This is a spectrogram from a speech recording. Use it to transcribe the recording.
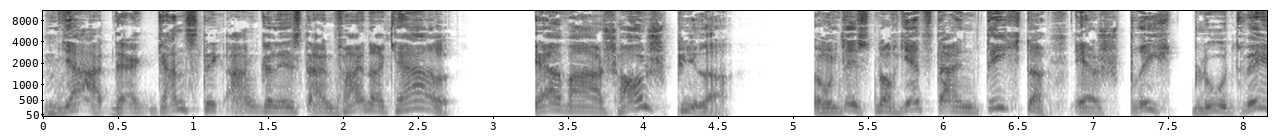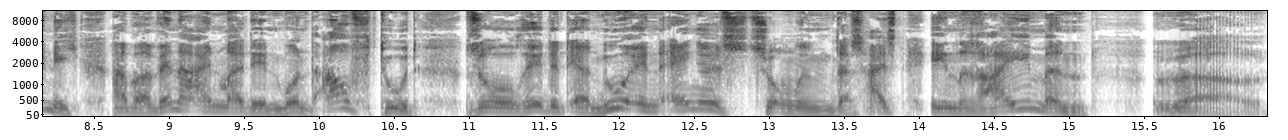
Ja, der Ganstig-Ankel ist ein feiner Kerl. Er war Schauspieler und ist noch jetzt ein Dichter. Er spricht blutwenig, aber wenn er einmal den Mund auftut, so redet er nur in Engelszungen, das heißt in Reimen Well,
